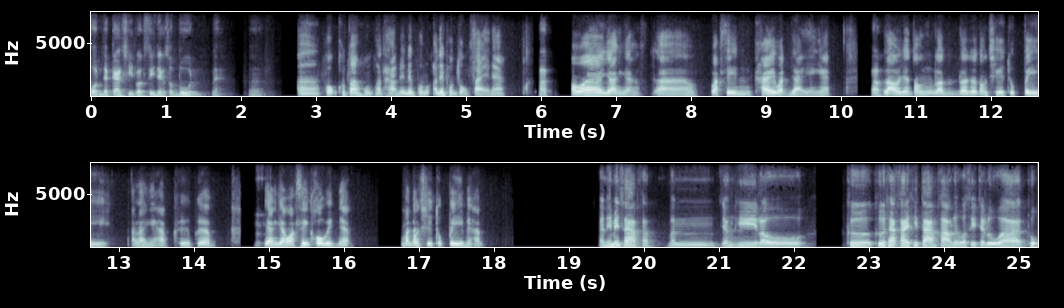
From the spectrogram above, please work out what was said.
ผลจากการฉีดวัคซีนอย่างสมบูรณ์นะเออเอ่อผมคุณป้าผมขอถามนิดนึงผม อันนี้ผมสงสัยนะครับเพราะว่าอย่างอย่างอ่าวัคซีนไข้หวัดใหญ่อย่างเงี้ยครับเราจะต้องเราเราจะต้องฉีดทุกปีอะไรเงี้ยครับ คือเพื่ออย่างอย่างวัคซีนโควิด เนี่ย มันต้องฉีดทุกปีไหมครับ อันนี้ไม่ทราบครับ มันอย่างอืมที่เรา คือคือถ้าใครที่ตามข่าวเรื่องวัคซีนจะรู้ว่าทุก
